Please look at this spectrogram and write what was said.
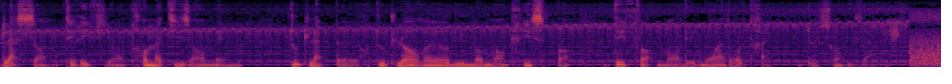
glaçant, terrifiant, traumatisant même. Toute la peur, toute l'horreur du moment crispant, déformant les moindres traits de son visage.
